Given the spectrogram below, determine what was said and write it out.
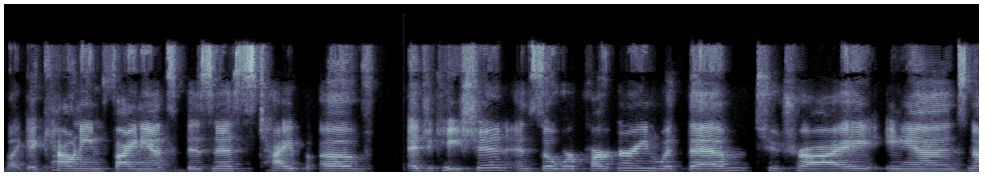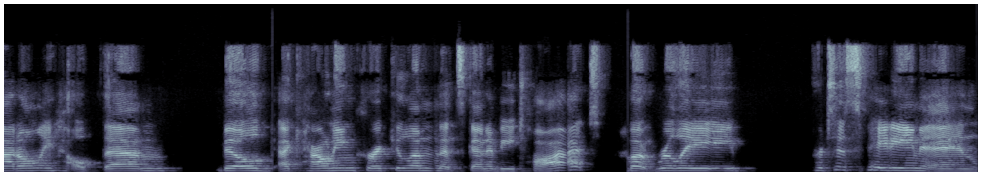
like accounting finance business type of education. And so we're partnering with them to try and not only help them build accounting curriculum that's going to be taught but really participating in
